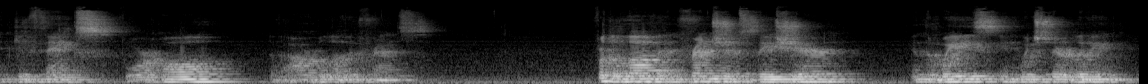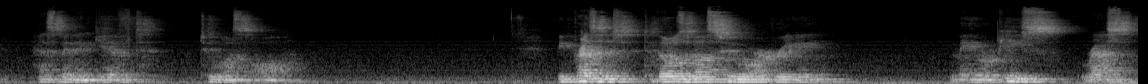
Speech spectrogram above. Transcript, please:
and give thanks for all of our beloved friends, for the love and friendships they shared, and the ways in which their living has been a gift to us all. Be present to those of us who are grieving. May your peace rest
